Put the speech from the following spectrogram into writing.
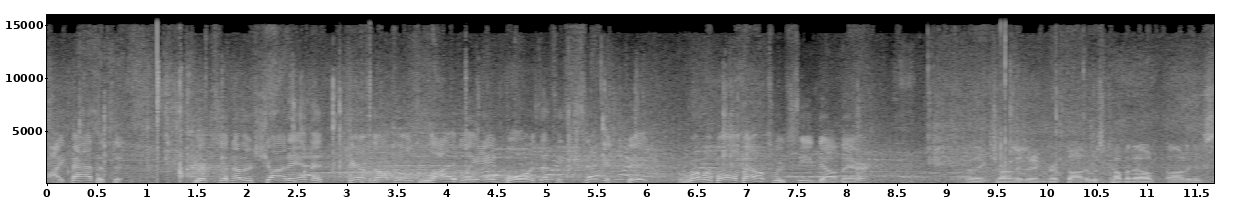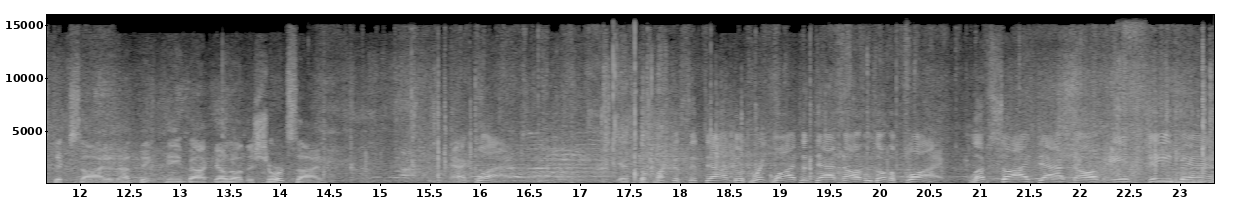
Mike Matheson drifts another shot in that caroms off of those lively end boards. That's a second big rubber ball bounce we've seen down there. I think Charlie Lindgren thought it was coming out on his stick side, and that thing came back out on the short side. Ekblad gets the puck to sit down, goes rink wide to Dadonov, who's on the fly. Left side, Dadonov in deep, and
